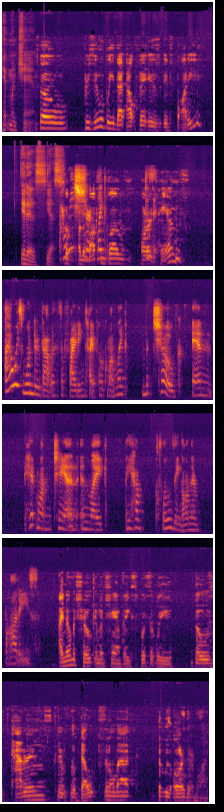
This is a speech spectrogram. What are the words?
Hitmonchan. so presumably that outfit is its body. It is, yes. Are we are the boxing Like, gloves are its it- hands? I always wondered that with the fighting type Pokemon, like Machoke and Hitmonchan, and like they have clothing on their bodies. I know Machoke and Machamp, they explicitly, those patterns, their, the belts and all that, those are their body.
